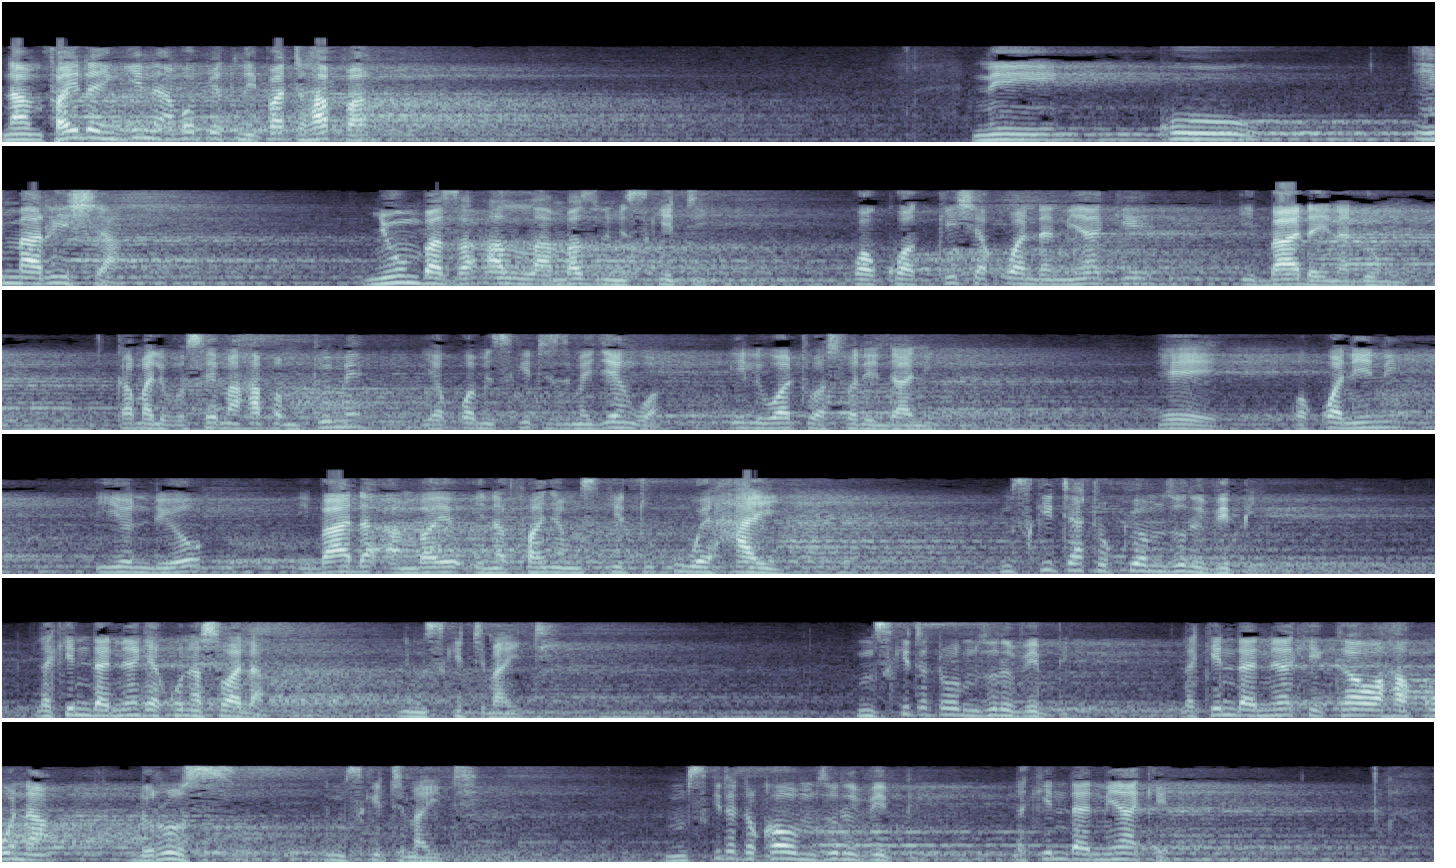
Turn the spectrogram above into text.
na faida nyingine ambayo pia tunaipata hapa ni kuimarisha nyumba za Allah ambazo ni misikiti kwa kuhakikisha kuwa ndani yake ibada inadumu. Kama alivyosema hapa mtume ya kuwa misikiti zimejengwa ili watu waswali ndani. Eh kwa kuwa nini? Hiyo ndio ibada ambayo inafanya msikiti uwe hai. Msikiti hata ukiwa mzuri vipi lakini ndani yake hakuna swala. Ni msikiti maiti. Msikiti tu mzuri vipi? Lakini ndani yake ikawa hakuna durus. Ni msikiti maiti. Msikiti hata ukawa mzuri vipi? Lakini ndani yake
